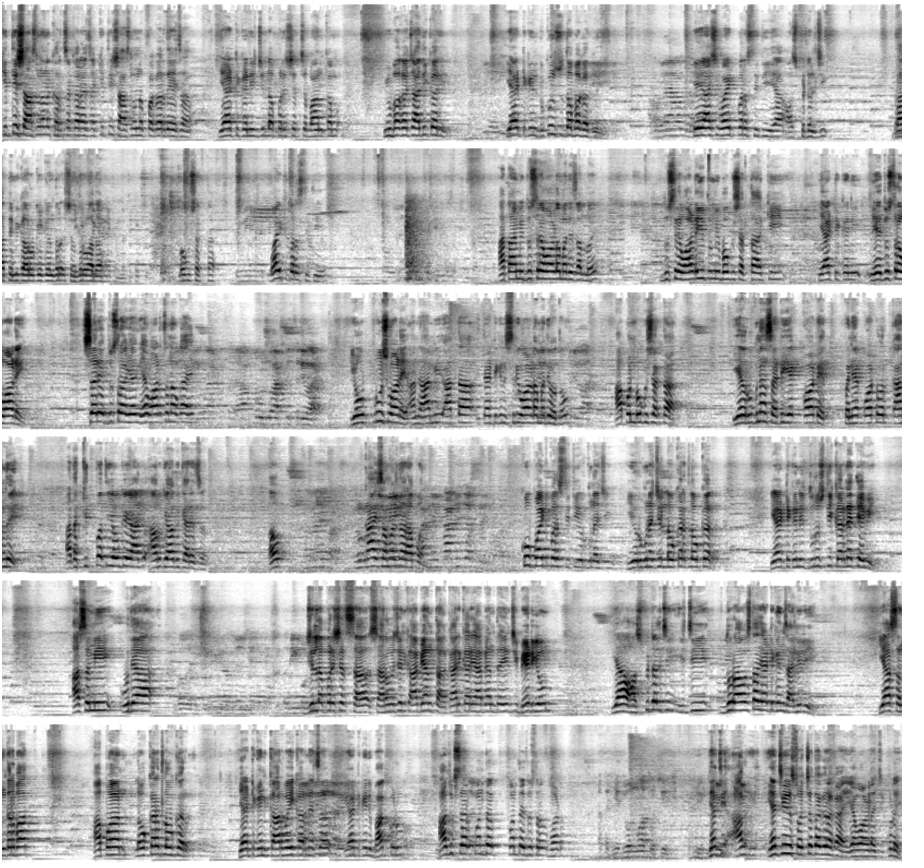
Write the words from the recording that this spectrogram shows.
किती शासनानं खर्च करायचा किती शासनानं पगार द्यायचा या ठिकाणी जिल्हा परिषदचे बांधकाम विभागाचे अधिकारी या ठिकाणी ढुकून सुद्धा बघत नाही. हे अशी वाईट परिस्थिती आहे या हॉस्पिटलची. प्राथमिक आरोग्य केंद्र शंदुरवादा बघू शकता. वाईट परिस्थिती आता आम्ही दुसऱ्या वॉर्डामध्ये चाललो आहे दुसरे वॉर्डही तुम्ही बघू शकता की या ठिकाणी हे दुसरं वार्ड आहे. सर हे दुसरा या या वार्डचं नाव काय आहे? यो पुरुष वाड आहे. आणि आम्ही आता त्या ठिकाणी श्री वॉर्डामध्ये होतो. आपण बघू शकता या रुग्णांसाठी एक कॉट आहेत पण या कॉटवर कांदे आता कितपत योग्य आहे आरोग्य अधिकाऱ्याचं? हो काय समजणार आपण? खूप वाईट परिस्थिती रुग्णाची. ही रुग्णाची लवकरात लवकर या ठिकाणी दुरुस्ती करण्यात यावी. असं मी उद्या जिल्हा परिषद सा सार्वजनिक अभियंता कार्यकारी अभियंता यांची भेट घेऊन या हॉस्पिटलची ही जी दुरावस्था या ठिकाणी झालेली आहे, या संदर्भात आपण लवकरात लवकर या ठिकाणी कारवाई करण्याचं या ठिकाणी भाग करू अजून सर कोणतं कोणतं आहे दुसरं वॉर्ड? आता हे दोन महत्त्वाचे. याची आ- याची स्वच्छतागृह काय या वॉर्डाची कुठे?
